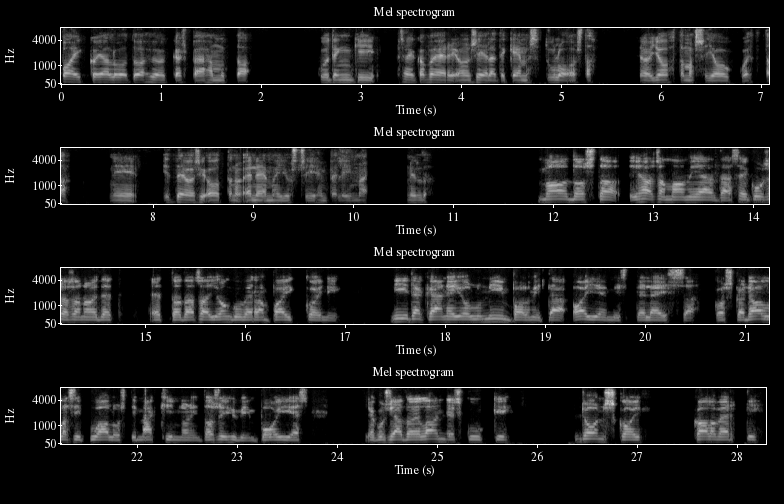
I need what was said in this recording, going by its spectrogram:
paikkoja luotua hyökkäyspäähän, mutta kuitenkin se kaveri on siellä tekemässä tulosta. Se on johtamassa joukkuetta, niin itse olisin ottanut enemmän just siihen peliin niiltä. Mä oon tosta ihan samaa mieltä. Se kun sä sanoit, että et tota, sai jonkun verran paikkoja, niin niitäkään ei ollut niin paljon mitä aiemmissa peleissä, koska Dallasi puolusti McKinnonin tosi hyvin pois. Ja kun sieltä oli Landeskukki, Donskoi, Kalvertti,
